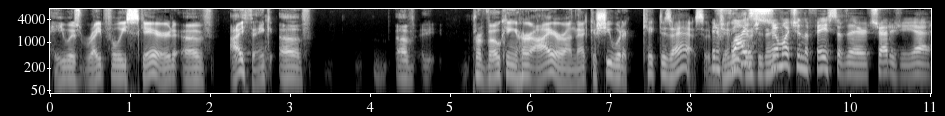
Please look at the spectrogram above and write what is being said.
he was rightfully scared of i think of of provoking her ire on that because she would have kicked his ass. It Jenny, flies so much in the face of their strategy yeah.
